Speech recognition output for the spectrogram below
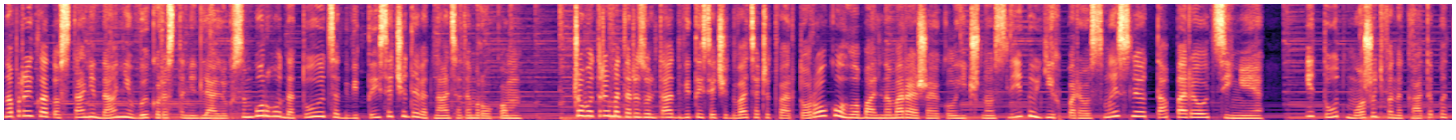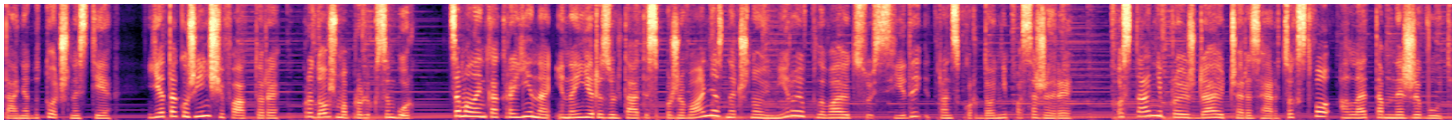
Наприклад, останні дані, використані для Люксембургу, датуються 2019 роком. Щоб отримати результат 2024 року, глобальна мережа екологічного сліду їх переосмислює та переоцінює. І тут можуть виникати питання до точності. Є також інші фактори. Продовжимо про Люксембург. Це маленька країна, і на її результати споживання значною мірою впливають сусіди і транскордонні пасажири. Останні проїжджають через герцогство, але там не живуть.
